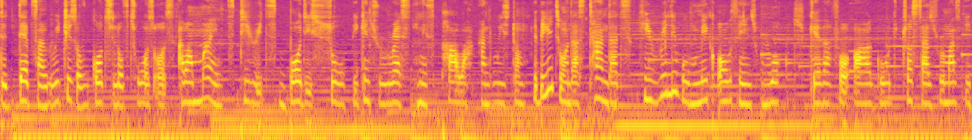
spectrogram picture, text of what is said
the depths and riches of God's love towards us, our mind, spirit, body, soul begin to rest in His power and wisdom. We begin to understand that He really will make all things work together for our good, just as Romans 8,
